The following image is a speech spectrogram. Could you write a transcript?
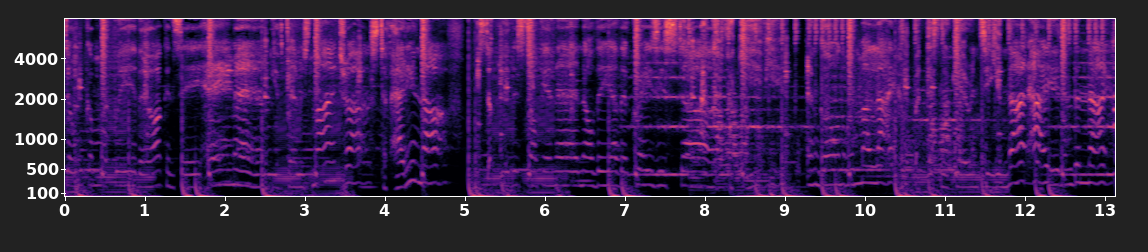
Don't come up with a hawk and say, hey man, you've damaged my trust, I've had enough. Stop with this talking and all the other crazy stuff. I forgive you and go on with my life, but there's no guarantee you're not hiding the knife.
